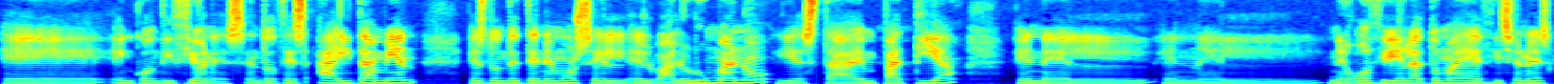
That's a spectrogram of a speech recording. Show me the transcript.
eh, en condiciones. Entonces ahí también es donde tenemos el, valor humano y esta empatía en el, en el, negocio y en la toma de decisiones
